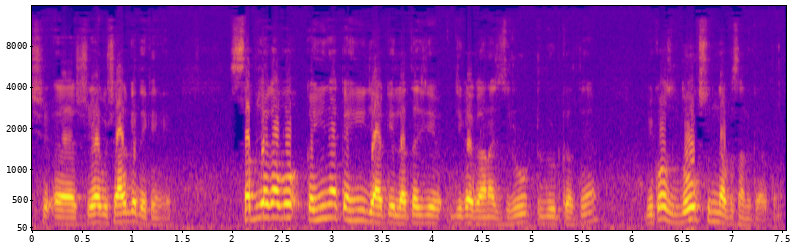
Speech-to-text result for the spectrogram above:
श्रेया घोषाल के देखेंगे सब जगह वो कहीं ना कहीं जाके लता जी जी का गाना ज़रूर ट्रिब्यूट करते हैं। बिकॉज़ लोग सुनना पसंद करते हैं।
